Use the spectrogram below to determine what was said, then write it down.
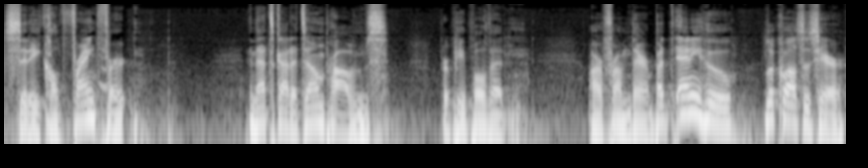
city called Frankfurt, and that's got its own problems for people that are from there. But, anywho, look who else is here.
